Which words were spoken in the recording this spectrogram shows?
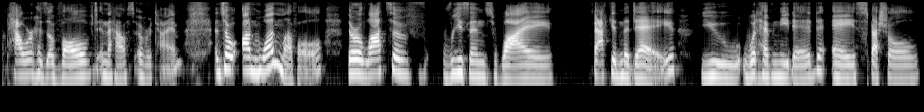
power has evolved in the House over time. And so, on one level, there are lots of reasons why back in the day, you would have needed a special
